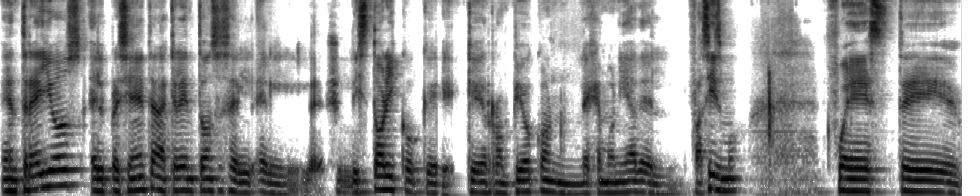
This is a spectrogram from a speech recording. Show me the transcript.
Entre ellos, el presidente en aquel entonces, el, el, histórico que, que, rompió con la hegemonía del fascismo, fue este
